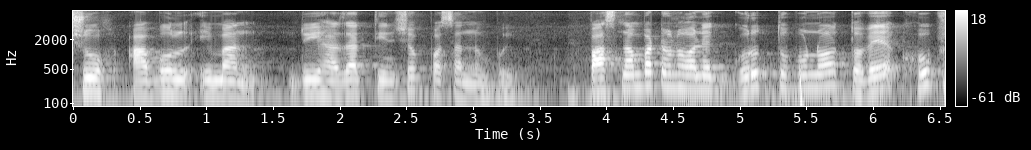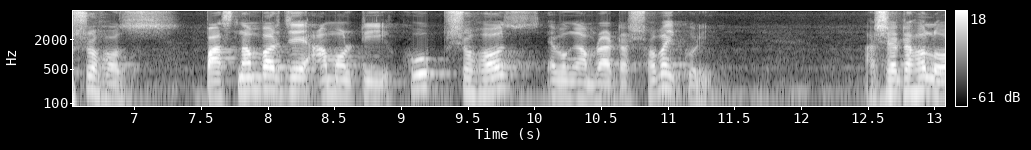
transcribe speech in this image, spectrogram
সুহ আবুল ইমান দুই হাজার তিনশো পঁচানব্বই। পাঁচ নাম্বারটা হলো অনেক গুরুত্বপূর্ণ, তবে খুব সহজ। পাঁচ নাম্বার যে আমলটি খুব সহজ এবং আমরা এটা সবাই করি, আর সেটা হলো,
